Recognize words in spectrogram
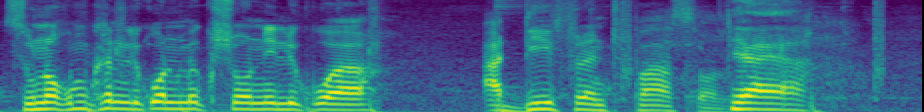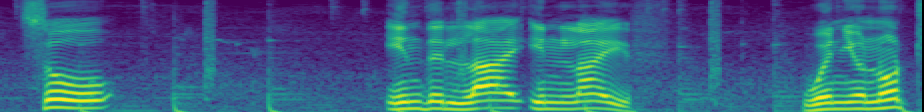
si unakumbuka nilikuwa nimekushow nilikuwa a different person. Yeah, yeah. so in the li in life when you're not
